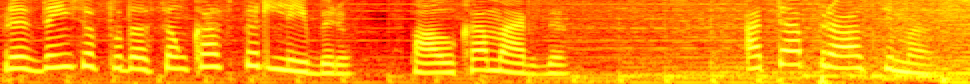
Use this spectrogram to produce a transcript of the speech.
Presidente da Fundação Casper Libero, Paulo Camarda. Até a próxima!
